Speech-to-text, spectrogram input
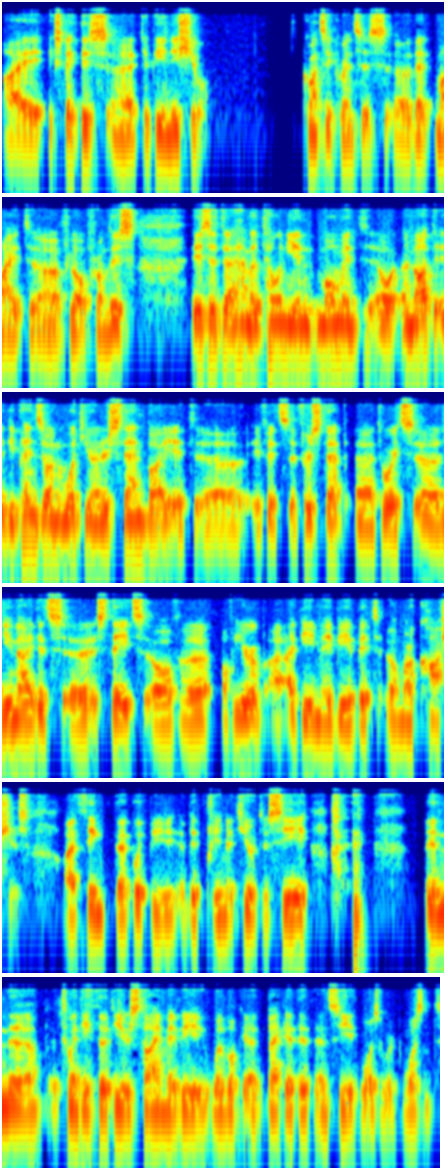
I expect this uh, to be an issue. Consequences uh, that might uh, flow from this. Is it a Hamiltonian moment or not? It depends on what you understand by it. if it's the first step towards the United States of of Europe, I'd be maybe a bit more cautious. I think that would be a bit premature to see. In uh, 20, 30 years time, maybe we'll look at, back at it and see it was or it wasn't.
